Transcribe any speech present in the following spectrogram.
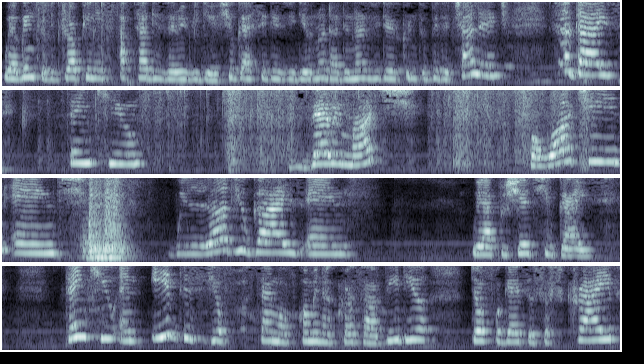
we are going to be dropping it after this very video. If you guys see this video know that the next video is going to be the challenge. So guys thank you very much for watching and we love you guys and we appreciate you guys thank you. And if this is your first time of coming across our video don't forget to subscribe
